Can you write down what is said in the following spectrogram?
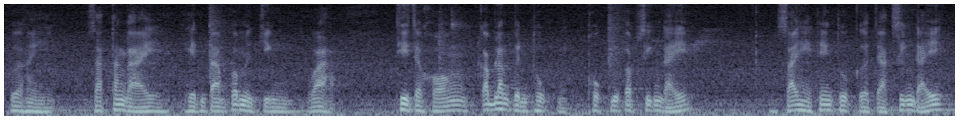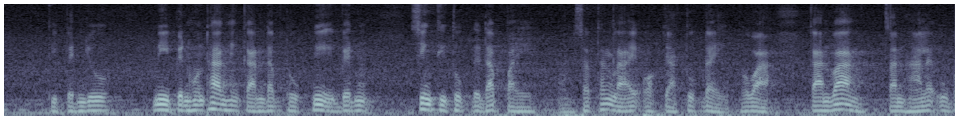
เพื่อให้สัตว์ทั้งหลายเห็นตามก็เป็นจริงว่าที่เจ้าของกำลังเป็นทุกข์ทุกข์อยู่กับสิ่งใดสาเหตุแห่งทุกข์เกิดจากสิ่งใด ที่เป็นอยู่นี่เป็นหนทางแห่งการดับทุกข์นี่เป็นสิ่งที่ทุกข์ได้ดับไปสัตว์ทั้งหลายออกจากทุกข์ได้เพราะว่าการว่างตัณหาและอุป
